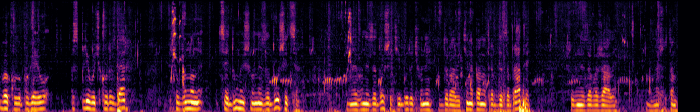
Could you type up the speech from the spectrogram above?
Виколупав я його з плівочку роздер, щоб воно не. Це думаю, що не задушиться. Воно його не задушить і будуть вони здорові. Ті, напевно, треба буде забрати, щоб вони заважали. Вона щось там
